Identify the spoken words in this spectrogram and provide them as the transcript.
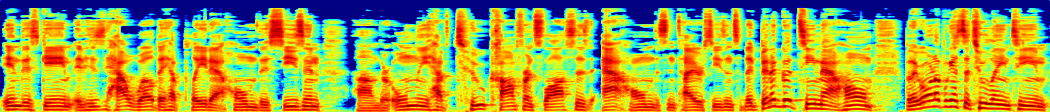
in this game, it is how well they have played at home this season. Um, they only have two conference losses at home this entire season, so they've been a good team at home. But they're going up against a Tulane team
